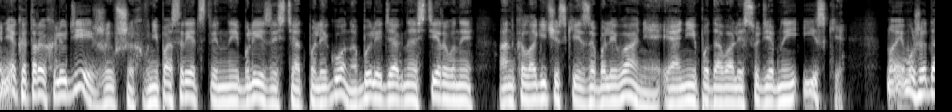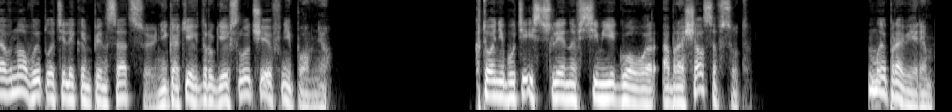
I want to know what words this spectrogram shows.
некоторых людей, живших в непосредственной близости от полигона, были диагностированы онкологические заболевания, и они подавали судебные иски, но им уже давно выплатили компенсацию, никаких других случаев не помню. Кто-нибудь из членов семьи Гоуэр обращался в суд? Мы проверим.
